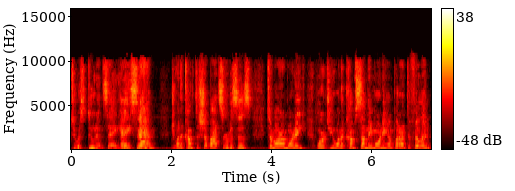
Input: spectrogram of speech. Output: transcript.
to a student saying, hey, Sam, do you want to come to Shabbat services tomorrow morning? Or do you want to come Sunday morning and put on tefillin?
